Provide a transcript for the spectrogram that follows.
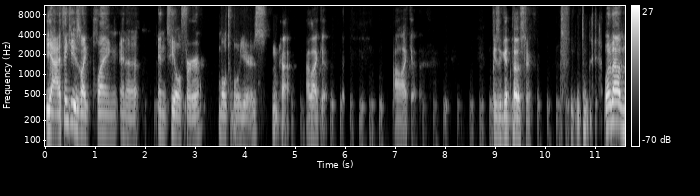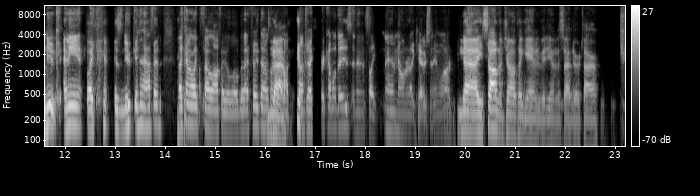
yeah, I think he's like playing in a in teal for multiple years. Okay, I like it. I like it. He's a good poster. What about Nuke? Any like is Nuke gonna happen? That kind of like fell off a little bit. I feel like that was like No. a hot contract for a couple of days, and then it's like, man, no one really cares anymore. No, he saw the Jonathan Gannon video and decided to retire.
